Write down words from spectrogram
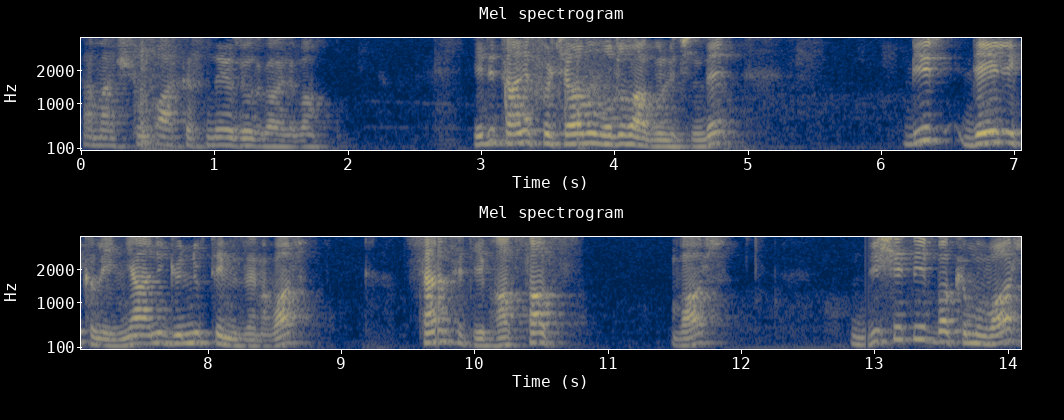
Hemen şu arkasında yazıyordu galiba. 7 tane fırçalama modu var bunun içinde. Bir daily clean yani günlük temizleme var. Sensitive, hassas var. Diş eti bakımı var.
